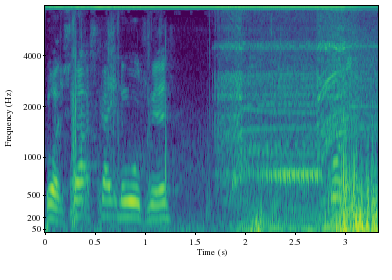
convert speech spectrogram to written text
Right, start skating towards me then.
